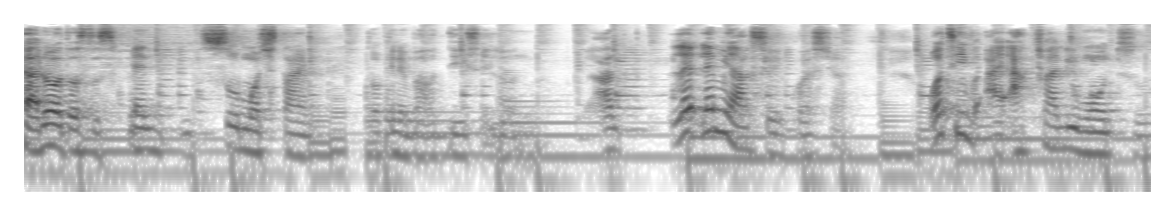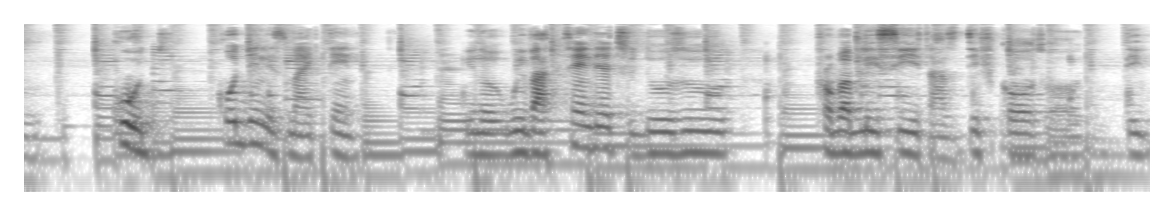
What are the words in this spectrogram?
I don't want us to spend so much time talking about this alone. And let, let me ask you a question. What if I actually want to code? Coding is my thing. You know, we've attended to those who probably see it as difficult or they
